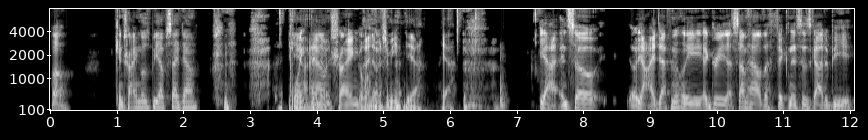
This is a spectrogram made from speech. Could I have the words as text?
Well, can triangles be upside down? point I down know- triangle. I know what you mean. Yeah. yeah. Yeah. And so, yeah, I definitely agree that somehow the thickness has got to be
